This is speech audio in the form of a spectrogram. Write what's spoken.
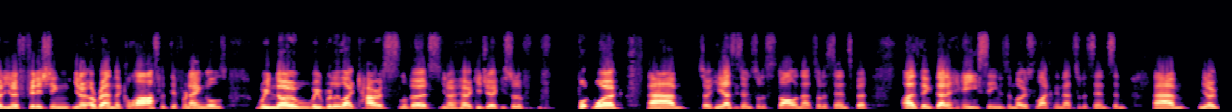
but you know, finishing you know around the glass with different angles. We know we really like Caris LeVert's you know herky jerky sort of footwork. Um, so he has his own sort of style in that sort of sense. But I think that he seems the most likely in that sort of sense. And um, you know,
